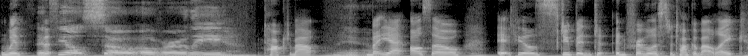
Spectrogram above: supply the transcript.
With It feels so overly talked about, yeah. but yet also it feels stupid to, and frivolous to talk about like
